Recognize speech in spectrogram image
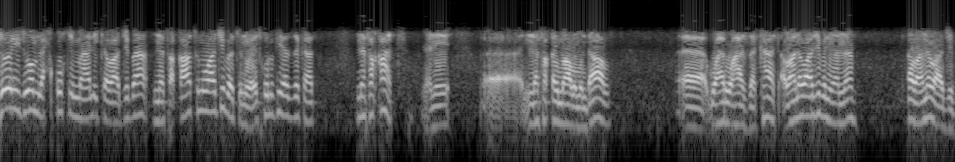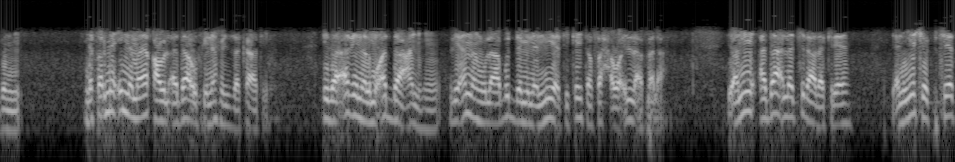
جۆری دوم مالی کە واجبە نفقات واجبة ويدخل فيها الزكاة. نفقات. يعني نفقي مال من دال وهروها الزكاة. أو أنا واجب أو أنا؟ واجب. نفرمي إنما يقع الأداء في نحو الزكاة. إذا أذن المؤدى عنه لأنه لا بد من النية كي تصح وإلا فلا. يعني أداء لا تلا ذكره. يعني يشك بشيت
